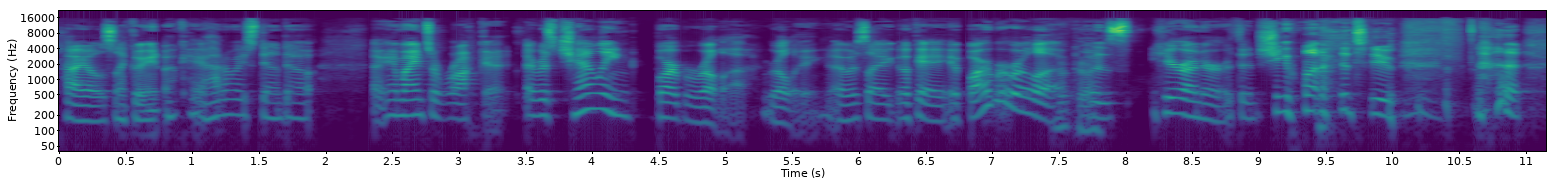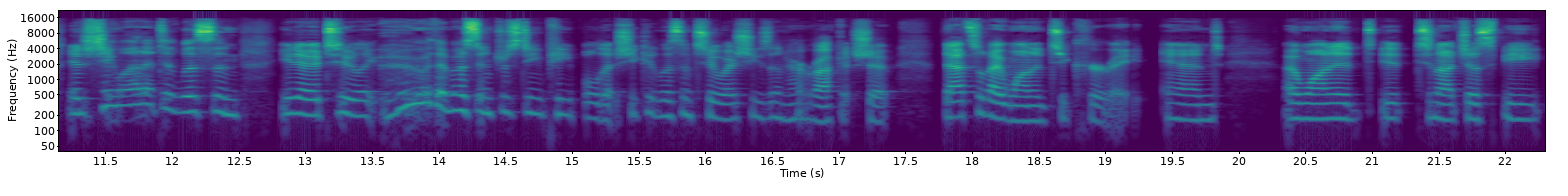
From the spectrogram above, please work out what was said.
tiles like going okay how do i stand out mine's a rocket. I was channeling Barbarella, really. I was like, okay, if Barbarella okay. was here on Earth and she wanted to, and she wanted to listen, you know, to like who are the most interesting people that she could listen to as she's in her rocket ship, that's what I wanted to curate, And I wanted it to not just be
